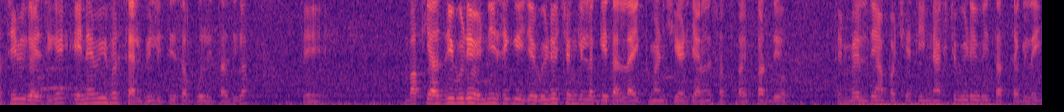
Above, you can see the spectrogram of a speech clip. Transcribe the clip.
ਅਸੀਂ ਵੀ ਗਏ ਸੀਗੇ, ਇਹਨੇ ਵੀ ਫਿਰ ਸੈਲਫੀ ਲਿੱਤੀ, ਸਭ ਕੁਝ ਲਿੱਤਾ ਸੀਗਾ। ਤੇ ਬਾਕੀ ਅੱਜ ਦੀ ਵੀਡੀਓ ਇੰਨੀ ਸੀਗੀ, ਜੇ ਵੀਡੀਓ ਚੰਗੀ ਲੱਗੀ ਤਾਂ like comment share channel subscribe ਕਰ ਦਿਓ ਤੇ ਮਿਲਦੇ ਹਾਂ ਆਪਾਂ ਛੇਤੀ ਨੈਕਸਟ ਵੀਡੀਓ ਵੀ ਤਦ ਤੱਕ ਲਈ।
